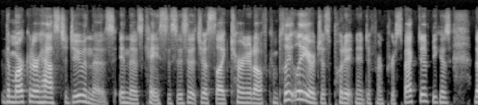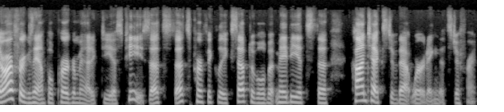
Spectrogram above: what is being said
the marketer has to do in those in those cases? Is it just like turn it off completely or just put it in a different perspective? Because there are for example programmatic dsps that's that's perfectly acceptable but maybe it's the context of that wording that's different.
